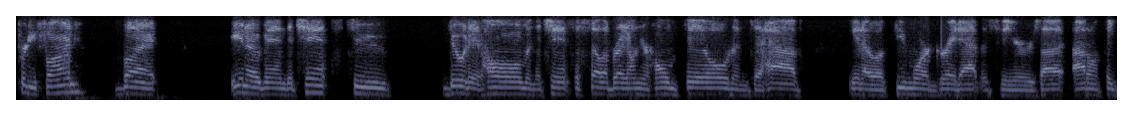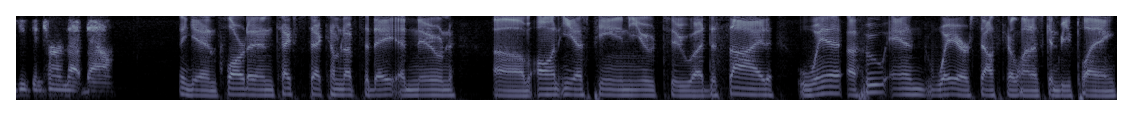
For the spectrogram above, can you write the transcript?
pretty fun, but you know, man, the chance to do it at home and the chance to celebrate on your home field and to have, you know, a few more great atmospheres, I, I don't think you can turn that down. Again, Florida and Texas Tech coming up today at noon um, on ESPNU to uh, decide when, uh, who and where South Carolina is going to be playing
